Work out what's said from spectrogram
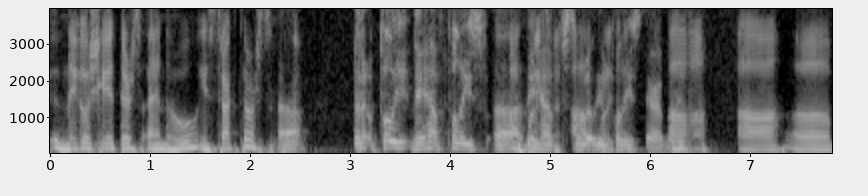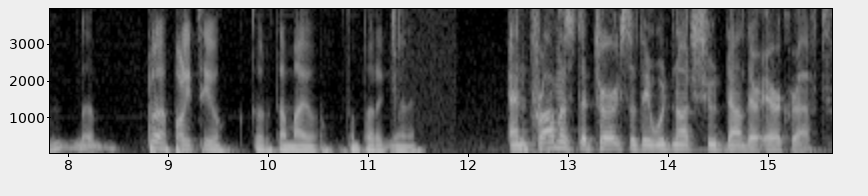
negotiators and who? Instructors? Uh, poli- they have police, uh, they have civilian police there, I believe. A, a um, policiu, ktorú tam majú v tomto regióne. And promised the Turks that they would not shoot down their aircraft.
